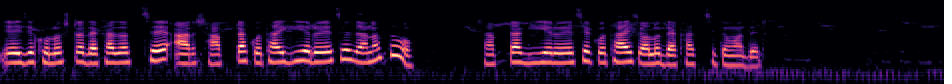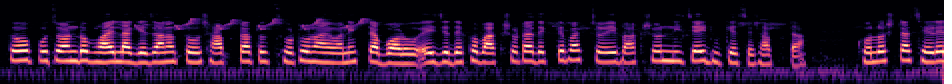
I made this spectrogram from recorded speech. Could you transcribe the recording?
এই যে খোলসটা দেখা যাচ্ছে, আর সাপটা কোথায় গিয়ে রয়েছে জানো তো? সাপটা গিয়ে রয়েছে কোথায়? চলো দেখাচ্ছি তোমাদের। তো প্রচণ্ড ভয় লাগে জানো তো? সাপটা তো ছোট নয় অনেকটা বড়। এই যে দেখো বাক্সটা দেখতে পাচ্ছ? এই বাক্সর নিচেই ঢুকেছে সাপটা। খোলসটা ছেড়ে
